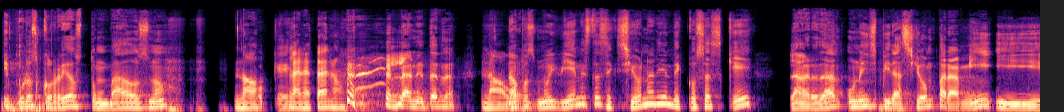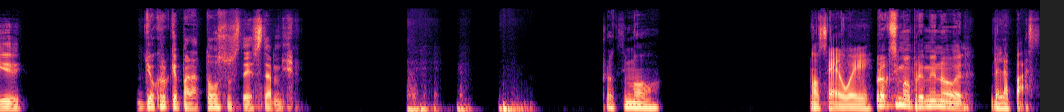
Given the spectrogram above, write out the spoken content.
Y puros corridos tumbados, ¿no? No, la neta no. la neta no. No, no pues muy bien esta sección, Ariel, de cosas que, la verdad, una inspiración para mí y yo creo que para todos ustedes también. Próximo. No sé, güey. Próximo premio Nobel. De la Paz.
